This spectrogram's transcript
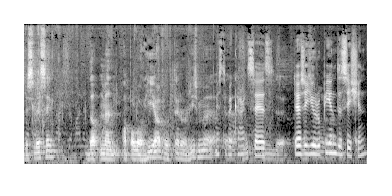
Beslissing dat men apologia voor terrorisme. Mr. eh, Bekaert says there's a European decision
